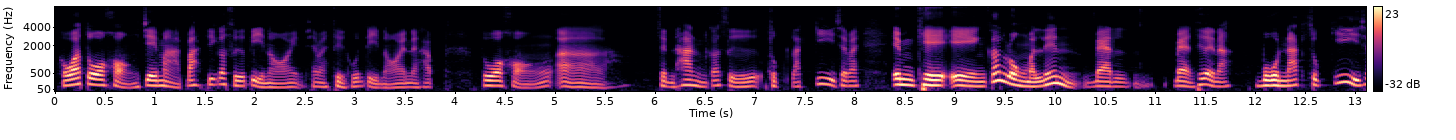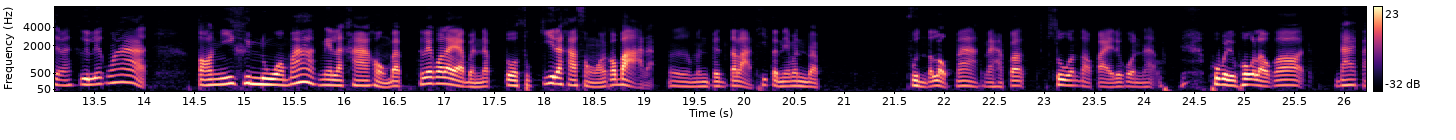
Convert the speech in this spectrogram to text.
เพราะว่าตัวของเจมาร์ปะที่ก็ซื้อตีน้อยใช่ไหมถือหุ้นตีน้อยนะครับ ตัวของอ่าเซนทันก็ซื้อสุกลักกี้ใช่ไหม MK เองก็ลงมาเล่นแบรนด์แบรนด์ชื่ออะไรนะโบนัสสุกี้ใช่ไหมคือเรียกว่า ตอนนี้คือนัวมากในราคาของแบบเขาเรียกว่าอะไรอะเหมือนแบบตัวสุกี้ราคา 200กว่าบาทอะเออมันเป็นตลาดที่ตอนนี้มันแบบฝุ่นตลบมากนะครับ ก็สู้กันต่อไปทุกคนนะผู้บริโภคเราก็ได้ไป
